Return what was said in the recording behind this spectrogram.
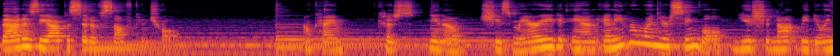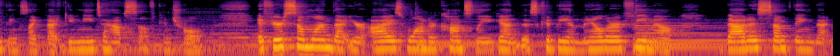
That is the opposite of self control. Okay. Because, you know, she's married and, and even when you're single, you should not be doing things like that. You need to have self control. If you're someone that your eyes wander constantly, again, this could be a male or a female, that is something that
